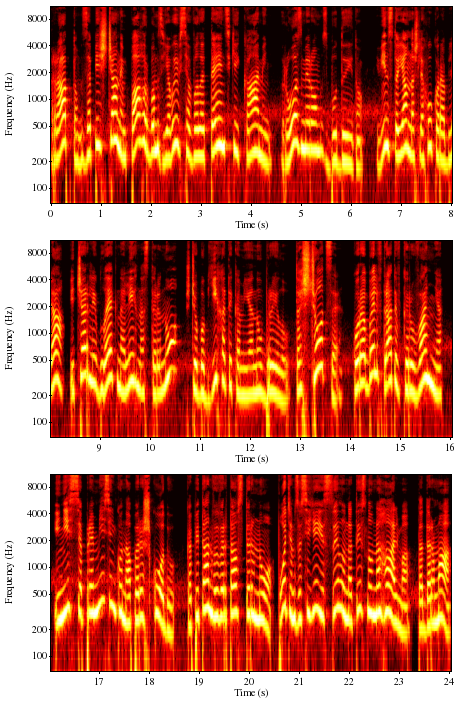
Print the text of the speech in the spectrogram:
Раптом за піщаним пагорбом з'явився велетенський камінь розміром з будинок. Він стояв на шляху корабля, і Чарлі Блек наліг на стерно, щоб об'їхати кам'яну брилу. Та що це? Корабель втратив керування і нісся прямісінько на перешкоду. Капітан вивертав стерно, потім з усієї сили натиснув на гальма та дарма.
